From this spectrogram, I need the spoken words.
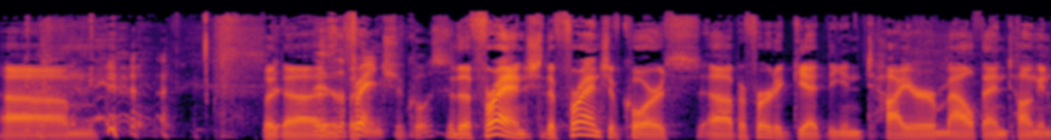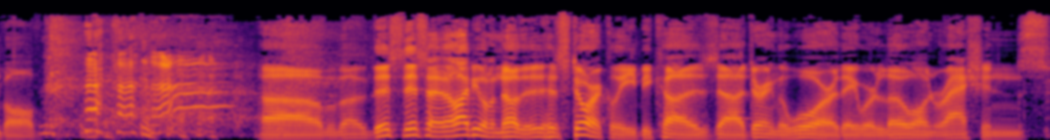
Um, but uh, There's the but French, of course. The French, the French, of course, uh, prefer to get the entire mouth and tongue involved. Um, uh, this, this, a lot of people don't know this historically because uh, during the war they were low on rations,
